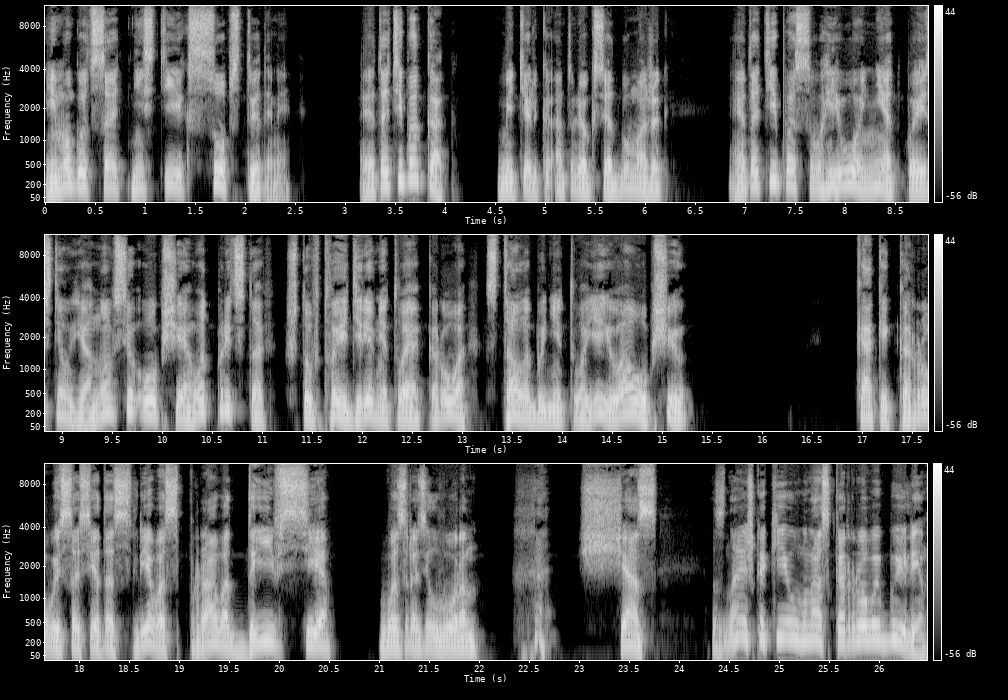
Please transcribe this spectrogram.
и могут соотнести их с собственными. «Это типа как?» Метелька отвлекся от бумажек. «Это типа своего нет», — пояснил я, — «но все общее. Вот представь, что в твоей деревне твоя корова стала бы не твоей, а общую». «Как и коровы соседа слева, справа, да и все», — возразил ворон. «Ха, сейчас. Знаешь, какие у нас коровы были?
